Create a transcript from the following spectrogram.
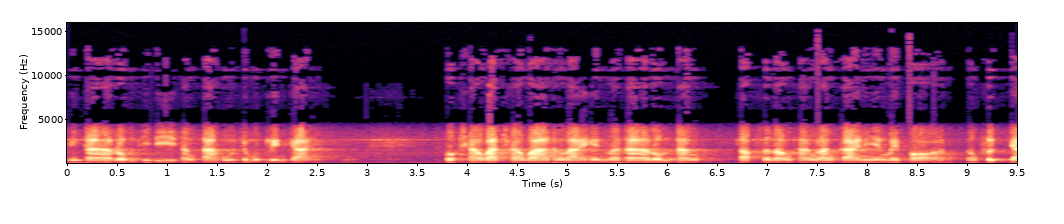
วิ่งหาอารมณ์ที่ดีทางตาหูจมูกลิ้นกาย พวกชาววัดชาววาทั้งหลายเห็นว่าหาอารมณ์ทางตอบสนองทางร่างกายนี้ยังไม่พอต้องฝึกใจ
